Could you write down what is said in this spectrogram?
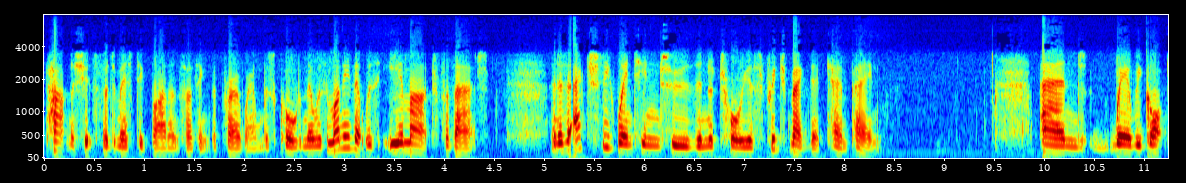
partnerships for domestic violence. I think the program was called, and there was money that was earmarked for that, and it actually went into the notorious fridge magnet campaign, and where we got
